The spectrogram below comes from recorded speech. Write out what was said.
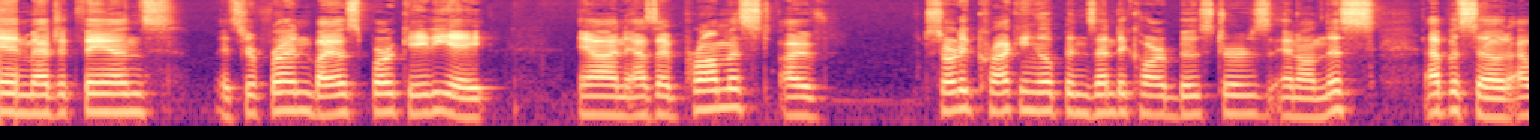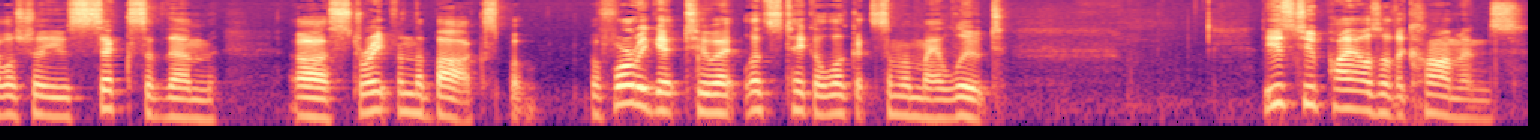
And Magic fans, it's your friend Biospark88, and as I promised, I've started cracking open Zendikar boosters, and on this episode, I will show you six of them uh, straight from the box. But before we get to it, let's take a look at some of my loot. These two piles are the commons.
